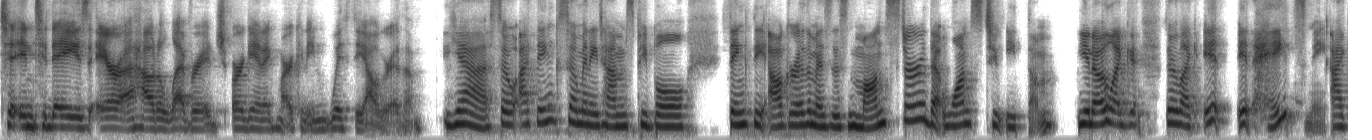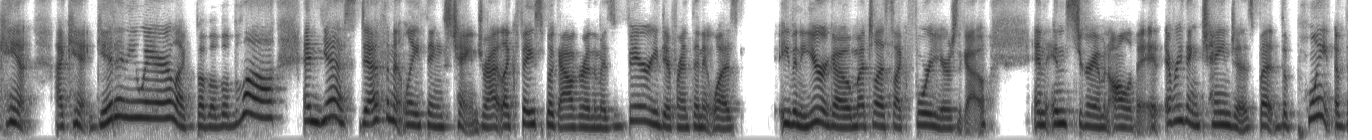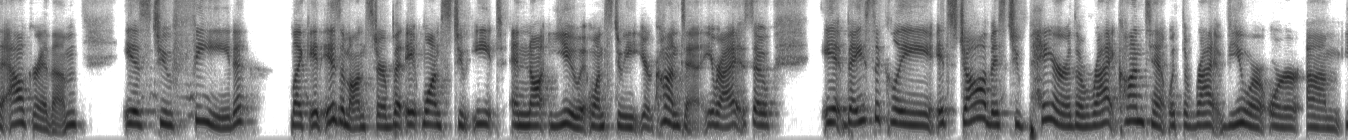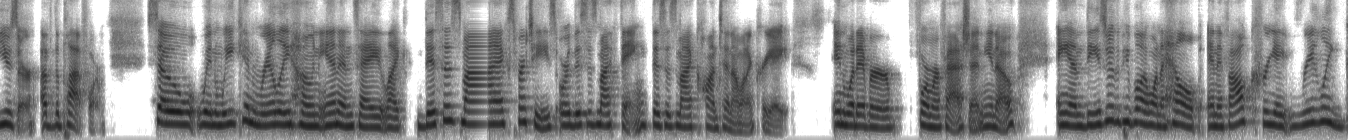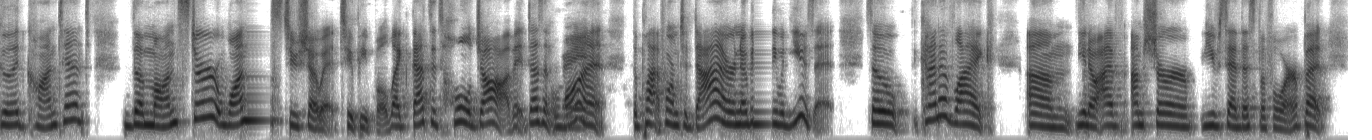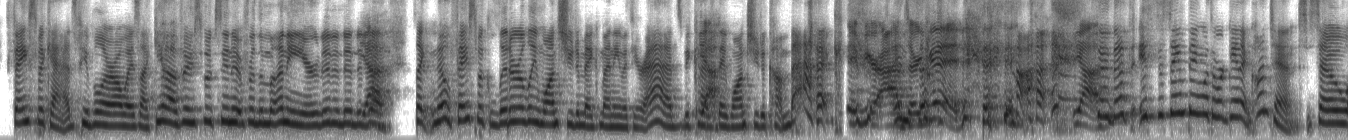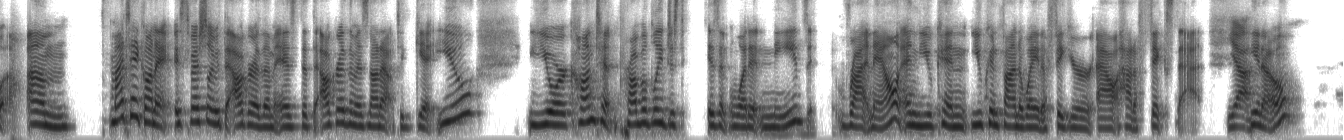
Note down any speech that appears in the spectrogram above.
to in today's era how to leverage organic marketing with the algorithm yeah. So I think so many times people think the algorithm is this monster that wants to eat them you know, like they're like, it, it hates me. I can't, I can't get anywhere, like blah, blah, blah, blah. And yes, definitely things change, right? Like Facebook algorithm is very different than it was even a year ago, much less like four years ago, and Instagram and all of it. it. Everything changes. But the point of the algorithm is to feed, like it is a monster, but it wants to eat and not you. It wants to eat your content, right? So it basically its job is to pair the right content with the right viewer or um, user of the platform so when we can really hone in and say like this is my expertise or this is my thing this is my content i want to create in whatever form or fashion, you know. And these are the people I want to help. And if I'll create really good content, the monster wants to show it to people. Like that's its whole job. It doesn't right. want the platform to die or nobody would use it. So, kind of like um, you know, I've I'm sure you've said this before, but Facebook ads, people are always like, yeah, Facebook's in it for the money or da, da, da, yeah. It's like, no, Facebook literally wants you to make money with your ads because yeah. they want you to come back. If your ads and are good. yeah. yeah. So that's it's the same thing with organic content. So um my take on it, especially with the algorithm, is that the algorithm is not out to get you. Your content probably just isn't what it needs right now and you can you can find a way to figure out how to fix that yeah you know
